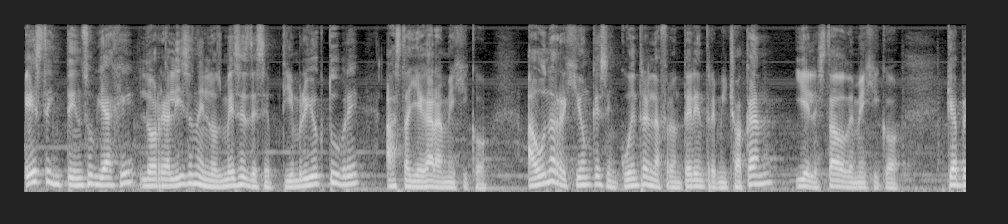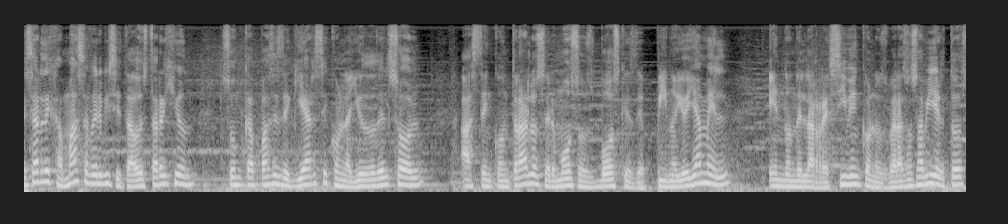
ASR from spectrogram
Este intenso viaje lo realizan en los meses de septiembre y octubre hasta llegar a México, a una región que se encuentra en la frontera entre Michoacán y el Estado de México, que a pesar de jamás haber visitado esta región, son capaces de guiarse con la ayuda del sol hasta encontrar los hermosos bosques de pino y oyamel, en donde la reciben con los brazos abiertos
